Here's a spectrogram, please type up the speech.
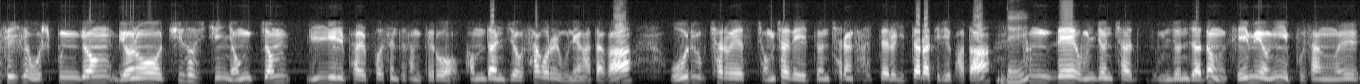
3시 50분경 면허 취소 수치인 0.118% 상태로 검단 지역 사고를 운행하다가 5, 6차로에 정차되어 있던 차량 5대를 잇따라 들이받아 네. 상대 운전차 운전자 등 3명이 부상을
